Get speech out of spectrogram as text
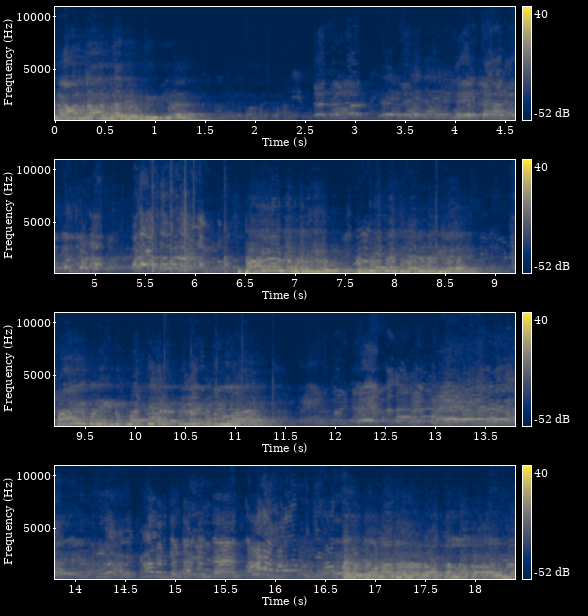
யார் தான் பாயாளபடி முப்பத்தஞ்சு வெற்றி பெறுகிறோம் பாயபடி முப்பத்தி ஏழு வெற்றிகளை பெற்றுள்ளார் ஏமாற்றா ஏமாத்துறீங்களா கள்ளக்காரங்க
